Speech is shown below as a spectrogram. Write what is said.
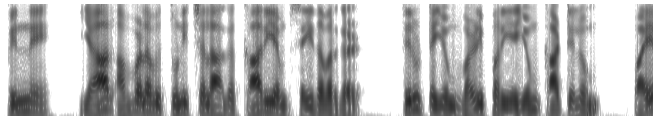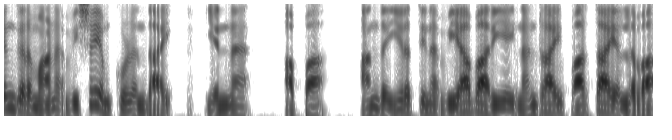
பின்னே யார் அவ்வளவு துணிச்சலாக காரியம் செய்தவர்கள்? திருட்டையும் வழிப்பறியையும் காட்டிலும் பயங்கரமான விஷயம் குழந்தாய். என்ன? அப்பா அந்த இரத்தின வியாபாரியை நன்றாய் பார்த்தாயல்லவா?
